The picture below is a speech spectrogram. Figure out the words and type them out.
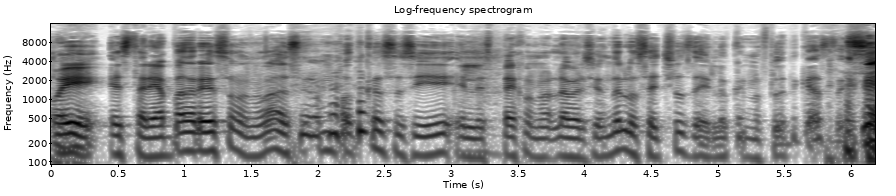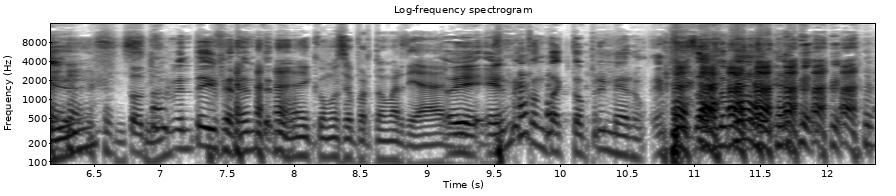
Oye, estaría padre eso, ¿no? Hacer un podcast así, el espejo, ¿no? La versión de los hechos de lo que nos platicaste. Sí, Totalmente diferente, ¿no? ¿Y cómo se portó Marcial? Oye, él me contactó primero, empezando por...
